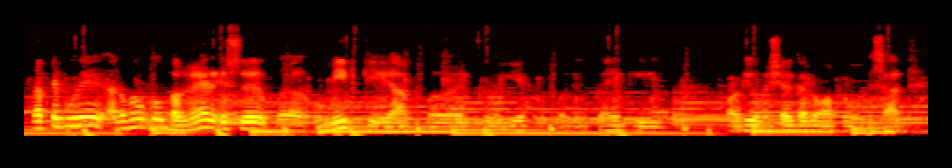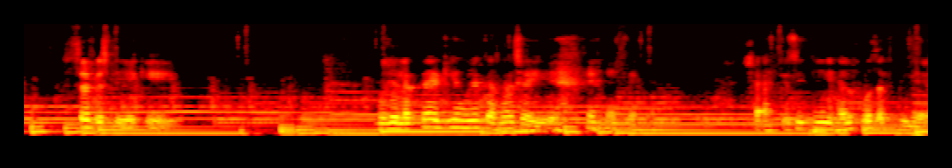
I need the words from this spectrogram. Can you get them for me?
मैं अपने पूरे अनुभव को बगैर इस उम्मीद के आप एक ये कहें कि ऑडियो में शेयर कर रहा हूँ आप लोगों के साथ, सिर्फ़ इसलिए कि मुझे लगता है कि मुझे करना चाहिए। शायद किसी की हेल्प हो सकती है।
